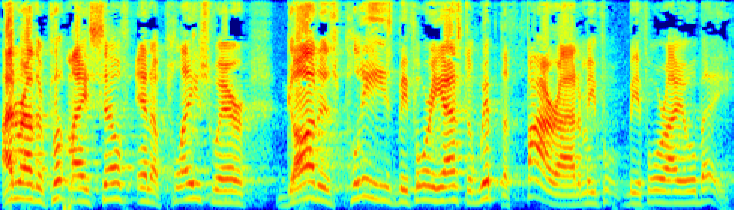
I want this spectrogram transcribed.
I'd rather put myself in a place where God is pleased before He has to whip the fire out of me before I obey.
